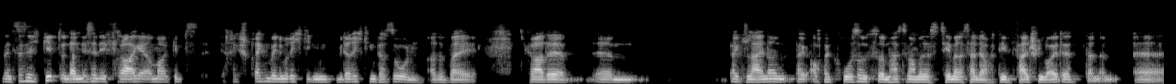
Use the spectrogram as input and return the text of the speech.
wenn es das nicht gibt, und dann ist ja die Frage immer, gibt's, sprechen wir mit dem richtigen, mit der richtigen Person? Also bei gerade ähm, bei kleineren, bei, auch bei großen Firmen hast du manchmal das Thema, dass halt auch die falschen Leute dann äh,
